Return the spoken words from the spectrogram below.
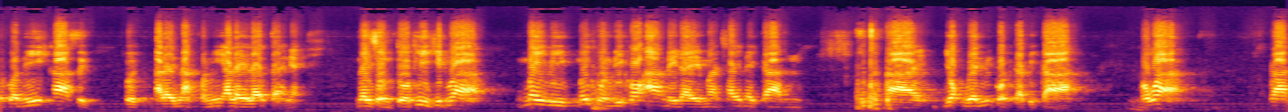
ดกว่านี้ค่าศึกฝึกอะไรหนักกว่านี้อะไรแล้วแต่เนี่ย ในส่วนตัวพี่คิดว่าไม่มีไม่ควรมีข้ออ้างใด ๆ มาใช้ในการยกเว้นกฎกติกา เพราะว่าการ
